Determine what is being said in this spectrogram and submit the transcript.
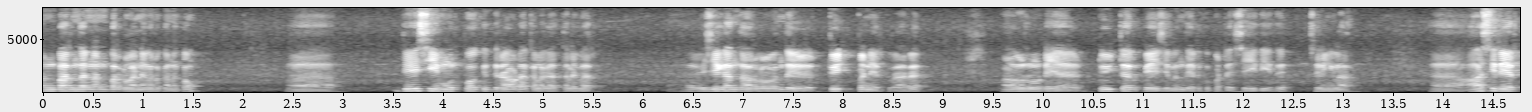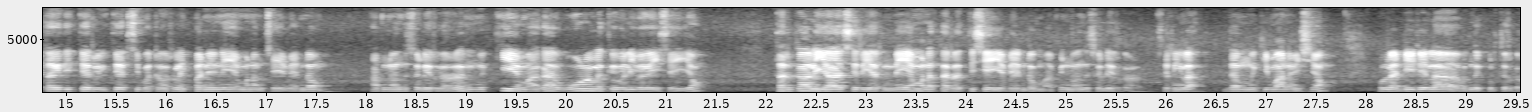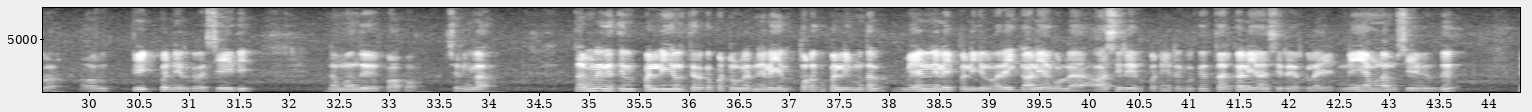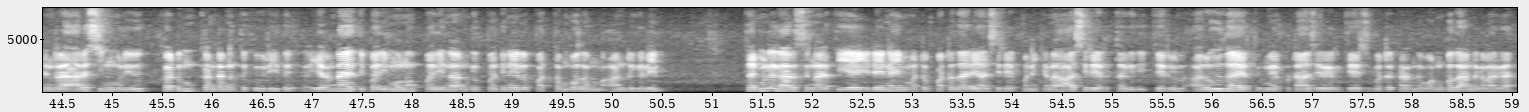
அன்பார்ந்த நண்பர்கள் அனைவருக்கும் வணக்கம். தேசிய முற்போக்கு திராவிட கழக தலைவர் விஜயகாந்த் அவர்கள் வந்து ட்வீட் பண்ணியிருக்கிறாரு. அவருடைய ட்விட்டர் பேஜிலேருந்து எடுக்கப்பட்ட செய்தி இது. சரிங்களா? ஆசிரியர் தகுதி தேர்வில் தேர்ச்சி பெற்றவர்களை பணி நியமனம் செய்ய வேண்டும் அப்படின்னு வந்து சொல்லியிருக்காரு முக்கியமாக ஊழலுக்கு வழிவகை செய்யும் தற்காலிக ஆசிரியர் நியமனத்தை ரத்து செய்ய வேண்டும் அப்படின்னு வந்து சொல்லியிருக்காரு சரிங்களா? இதுதான் முக்கியமான விஷயம். உள்ள டீட்டெயிலாக வந்து கொடுத்துருக்குறார். அவர் ட்வீட் பண்ணியிருக்கிற செய்தி நம்ம வந்து பார்ப்போம். சரிங்களா? தமிழகத்தில் பள்ளிகள் திறக்கப்பட்டுள்ள நிலையில் தொடக்கப்பள்ளி முதல் மேல்நிலைப் பள்ளிகள் வரை காலியாக உள்ள ஆசிரியர் பணியிடங்களுக்கு தற்காலிக ஆசிரியர்களை நியமனம் செய்வது என்ற அரசின் முடிவு கடும் கண்டனத்துக்கு உரியது. இரண்டாயிரத்தி பதிமூணு பதினான்கு பதினேழு பத்தொம்போதாம் ஆண்டுகளில் தமிழக அரசு நடத்திய இடைநிலை மற்றும் பட்டதாரி ஆசிரியர் பணிக்கான ஆசிரியர் தகுதி தேர்வில் அறுபதாயிரத்துக்கும் மேற்பட்ட ஆசிரியர்கள் தேர்ச்சி பெற்று கடந்த ஒன்பது ஆண்டுகளாக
